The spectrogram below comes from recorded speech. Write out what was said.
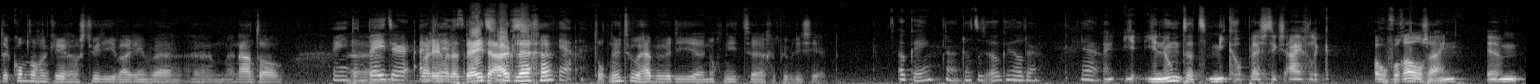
er komt nog een keer een studie waarin we um, een aantal. Waarin, je dat beter uh, waarin we dat beter uitleggen. Ja. Tot nu toe hebben we die nog niet gepubliceerd. Oké, okay, nou dat is ook helder. Ja. Je, je noemt dat microplastics eigenlijk overal zijn. Um,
